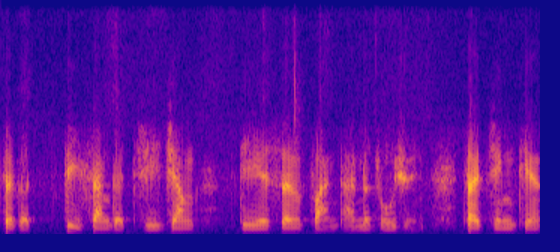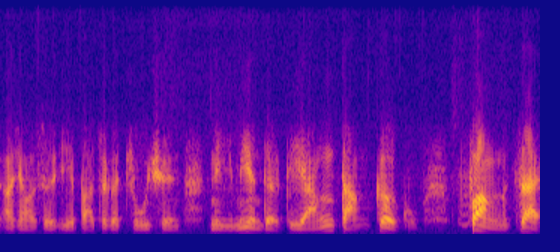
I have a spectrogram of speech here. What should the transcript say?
这个第三个即将跌升反弹的族群，在今天阿翔老师也把这个族群里面的两档个股放在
